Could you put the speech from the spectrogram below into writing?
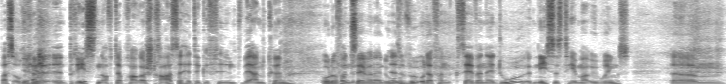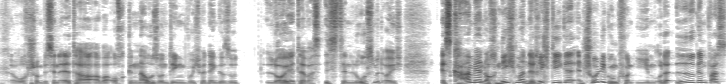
was auch Ja. hier in Dresden auf der Prager Straße hätte gefilmt werden können. Oder von Xavier Naidoo. Also, oder von Xavier Naidoo, nächstes Thema übrigens. Ähm, auch schon ein bisschen älter, aber auch genau so ein Ding, wo ich mir denke, so, Leute, was ist denn los mit euch? Es kam ja noch nicht mal eine richtige Entschuldigung von ihm oder irgendwas.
